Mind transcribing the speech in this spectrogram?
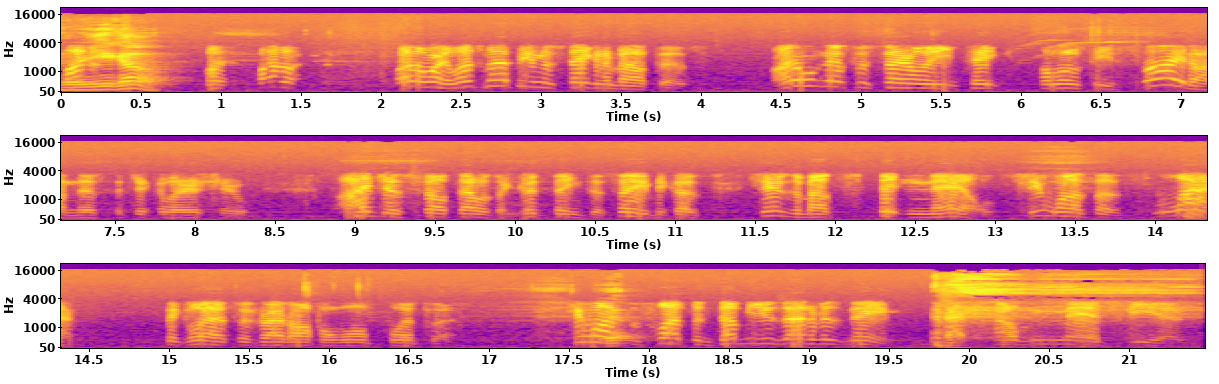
there you go. But by the, by the way, let's not be mistaken about this. I don't necessarily take Pelosi's side on this particular issue. I just felt that was a good thing to say because she was about spitting nails. She wants to slap the glasses right off of Wolf Blitzer. She wants to slap the W's out of his name. That's how mad she is.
